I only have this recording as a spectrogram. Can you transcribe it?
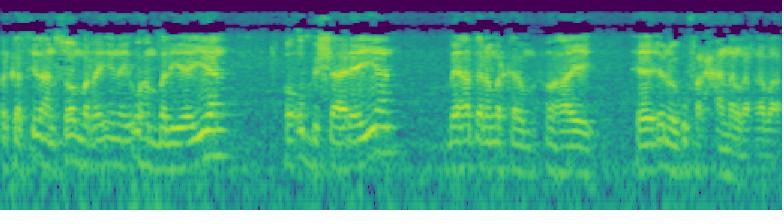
marka sidaan soo marray inay u hambaliyeeyeen oo u bishaareeyeen bay haddana marka muxuu ahaayey inuu gu farxaana la rabaa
